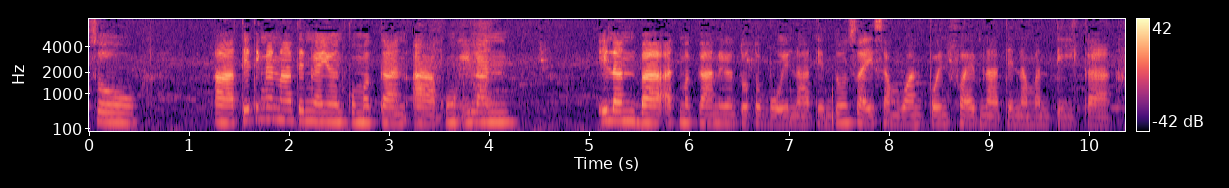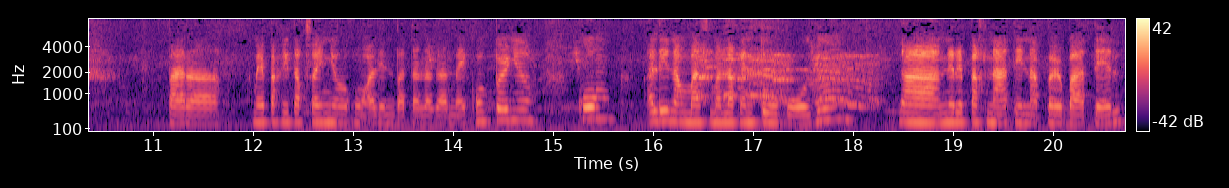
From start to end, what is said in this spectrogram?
So uh, titingnan natin ngayon kung magkan uh, kung ilan ilan ba at magkano yung tutubuin natin doon sa isang 1.5 natin na mantika para may pakita ko sa inyo kung alin ba talaga may compare nyo kung alin ang mas malaking tubo yung na nirepack natin na per bottle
